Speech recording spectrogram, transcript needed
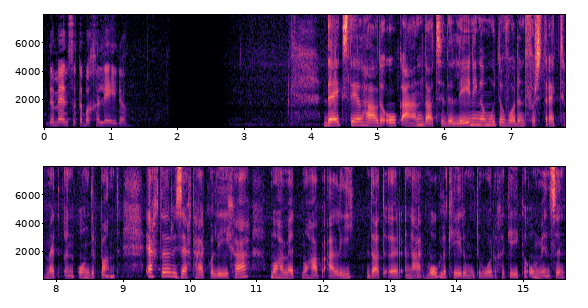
de mensen te begeleiden. Dijksteel haalde ook aan dat de leningen moeten worden verstrekt met een onderpand. Echter zegt haar collega Mohamed Mohab Ali dat er naar mogelijkheden moeten worden gekeken om mensen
